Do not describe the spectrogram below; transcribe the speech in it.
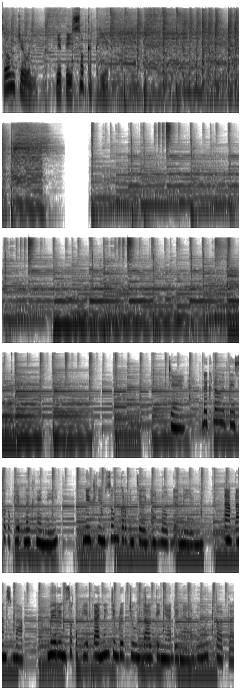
សូមជូននីតិសុខភាព ចា៎នៅក្នុងនីតិសុខភាពនៅថ្ងៃនេះនាងខ្ញុំសូមគោរពអញ្ជើញអស់លោកអ្នកនាងតាមដានស្ដាប់មេរៀនសុខភាពដែលនឹងជម្រាបជូនដោយកញ្ញាឌីណាដូចតទៅ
